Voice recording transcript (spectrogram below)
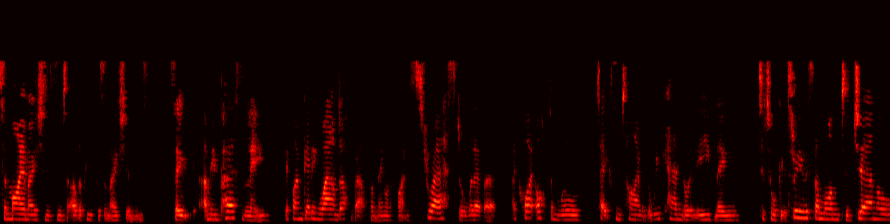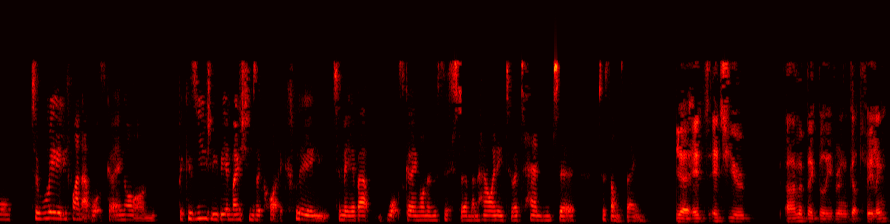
to my emotions and to other people's emotions. So, I mean, personally, if I'm getting wound up about something or if I'm stressed or whatever, I quite often will take some time at the weekend or in the evening to talk it through with someone, to journal, to really find out what's going on. Because usually the emotions are quite a clue to me about what's going on in the system and how I need to attend to, to something. Yeah, it's, it's your, I'm a big believer in gut feeling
